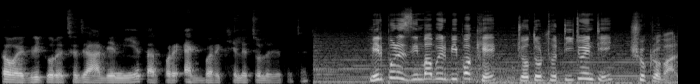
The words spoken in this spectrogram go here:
তাও এগ্রি করেছে যে আগে নিয়ে তারপরে একবারে খেলে চলে যেতে চায়। মিরপুরে জিম্বাবুয়ের বিপক্ষে চতুর্থ টি টোয়েন্টি শুক্রবার।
